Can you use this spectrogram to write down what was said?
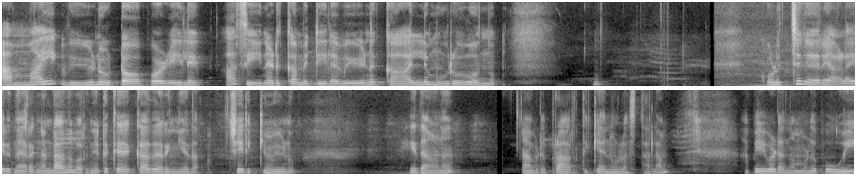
അമ്മായി വീണു കേട്ടോ പുഴയിൽ ആ സീൻ എടുക്കാൻ പറ്റിയില്ല. വീണ് കാലിൽ മുറിവ് വന്നു. കുളിച്ച് കയറിയ ആളായിരുന്നു. ഇറങ്ങണ്ടെന്ന് പറഞ്ഞിട്ട് കേൾക്കാതെ ഇറങ്ങിയതാ. ശരിക്കും വീണു. ഇതാണ് അവിടെ പ്രാർത്ഥിക്കാനുള്ള സ്ഥലം. അപ്പോൾ ഇവിടെ നമ്മൾ പോയി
